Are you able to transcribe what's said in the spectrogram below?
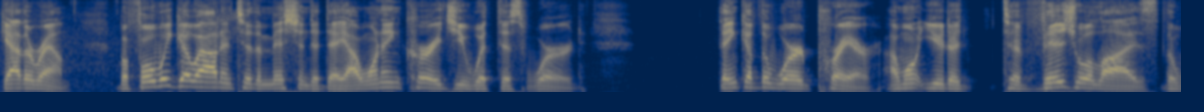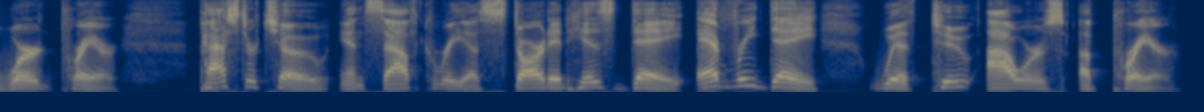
gather round. Before we go out into the mission today, I want to encourage you with this word. Think of the word prayer. I want you to, to visualize the word prayer. Pastor Cho in South Korea started his day every day with two hours of prayer.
